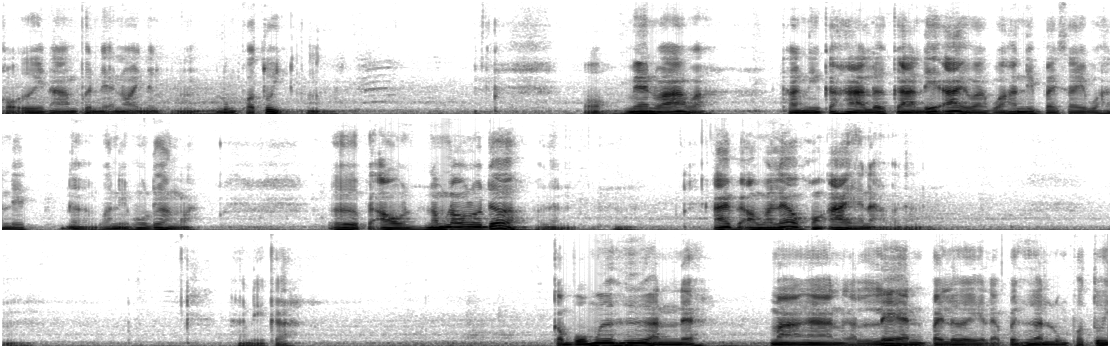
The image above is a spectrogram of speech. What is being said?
ขอเอ่ยนามเพิ่นแหน่หน่อยหนึ่งลุงพอตุ้ยอ๋อแม่นว้าวะทางนี้ก็หาเลิกการได้อ้ายวะว่าหันนี้ไปใส่ว่าหันนี้เออวันนี้ฮู้เรื่องวะเออ ไปเอาน้ำเราเรเด้อว่าสันอ้ายไปเอามาแล้วของอ้ายหั้นนะว่าสันอันนี้ก็กับโบมือเฮือนเด้มางานกันแล่นไปเลยแหละไปเฮือนลุงพ่อตุ้ย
